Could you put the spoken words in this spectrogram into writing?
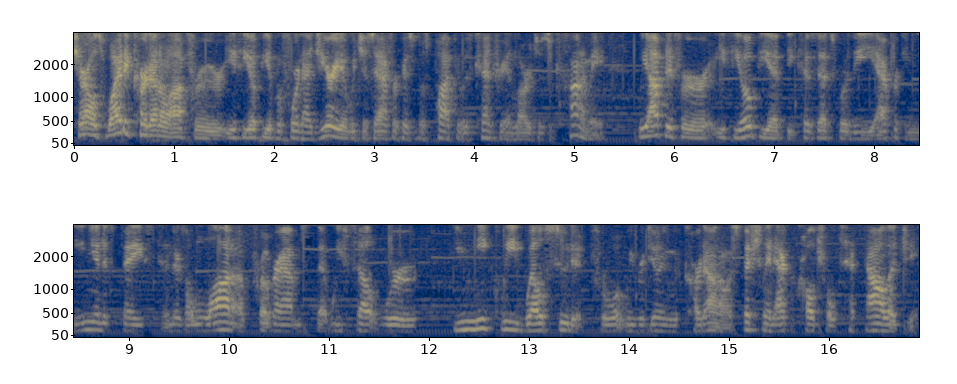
Charles, why did Cardano opt for Ethiopia before Nigeria, which is Africa's most populous country and largest economy? We opted for Ethiopia because that's where the African Union is based, and there's a lot of programs that we felt were uniquely well suited for what we were doing with Cardano, especially in agricultural technology.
